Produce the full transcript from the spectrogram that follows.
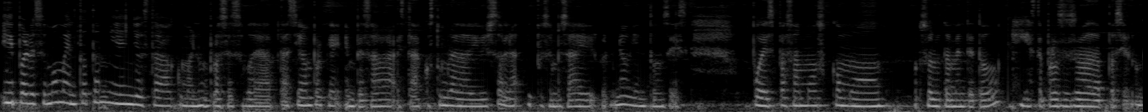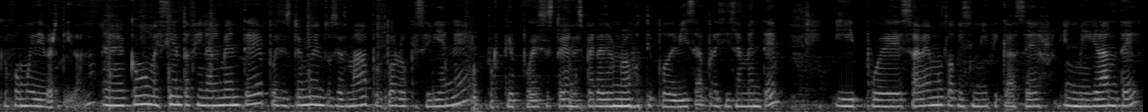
Y por ese momento también yo estaba como en un proceso de adaptación porque empezaba, estaba acostumbrada a vivir sola y pues empezaba a vivir con mi novia, entonces pues pasamos como absolutamente todo y este proceso de adaptación, aunque fue muy divertido, ¿no? Eh, ¿Cómo me siento finalmente? Pues estoy muy entusiasmada por todo lo que se viene, porque pues estoy en espera de un nuevo tipo de visa precisamente y pues sabemos lo que significa ser inmigrante,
